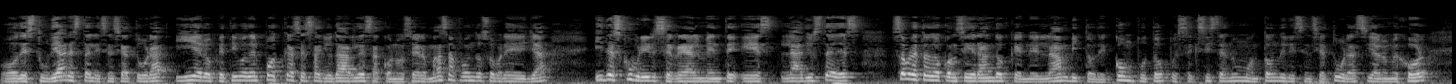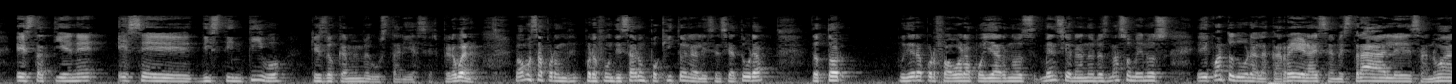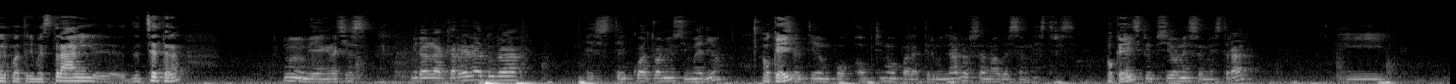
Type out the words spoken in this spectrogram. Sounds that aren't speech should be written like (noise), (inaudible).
o de estudiar esta licenciatura y el objetivo del podcast es ayudarles a conocer más a fondo sobre ella y descubrir si realmente es la de ustedes, sobre todo considerando que en el ámbito de cómputo pues existen un montón de licenciaturas y a lo mejor esta tiene ese distintivo que es lo que a mí me gustaría hacer. Pero bueno, vamos a profundizar un poquito en la licenciatura. Doctor, pudiera por favor apoyarnos mencionándonos más o menos eh, cuánto dura la carrera, es semestral, es anual, cuatrimestral, eh, etcétera. Muy bien, gracias. Mira, la carrera dura este, cuatro años y medio. Es el tiempo óptimo para terminarlo, o sea, nueve semestres. Okay. La inscripción es semestral y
